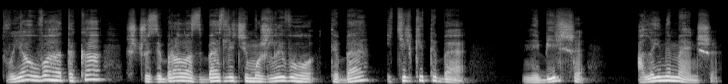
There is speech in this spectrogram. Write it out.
Твоя увага така, що зібрала з безлічі можливого тебе і тільки тебе, не більше, але й не менше.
